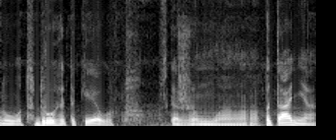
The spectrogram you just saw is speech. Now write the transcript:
ну, от, друге таке, от, скажімо, е, питання,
